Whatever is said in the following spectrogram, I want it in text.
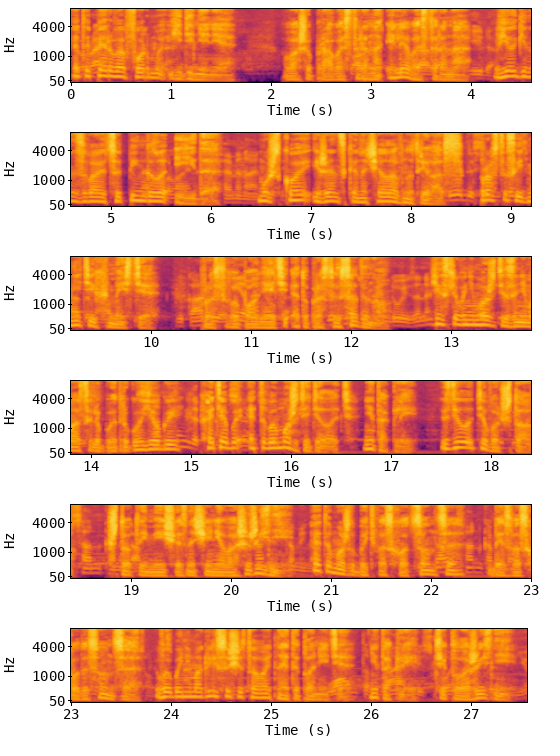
Это первая форма единения. Ваша правая сторона и левая сторона в йоге называются пингала и ида. Мужское и женское начало внутри вас. Просто соедините их вместе. Просто выполняйте эту простую садану. Если вы не можете заниматься любой другой йогой, хотя бы это вы можете делать, не так ли? Сделайте вот что. Что-то, имеющее значение в вашей жизни. Это может быть восход Солнца. Без восхода Солнца вы бы не могли существовать на этой планете, не так ли? Тепло жизни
